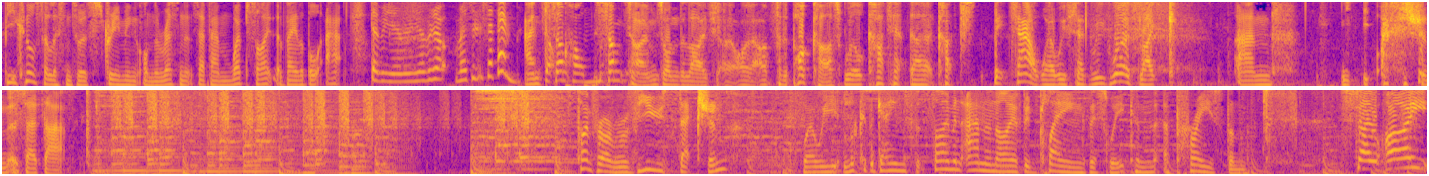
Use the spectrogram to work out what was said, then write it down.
but you can also listen to us streaming on the Resonance FM website available at www.resonancefm.com. And some, sometimes on the live uh, uh, for the podcast, we'll cut it, uh, cut bits out where we've said rude words like and I shouldn't have said that. It's time for our review section, where we look at the games that Simon, Anne, and I have been playing this week and appraise them. So I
